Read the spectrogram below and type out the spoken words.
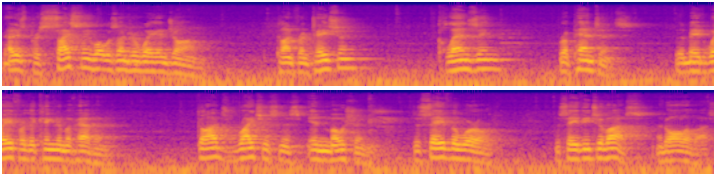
That is precisely what was underway in John confrontation, cleansing, repentance that made way for the kingdom of heaven. God's righteousness in motion to save the world, to save each of us and all of us.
